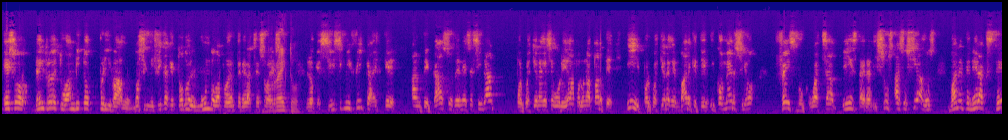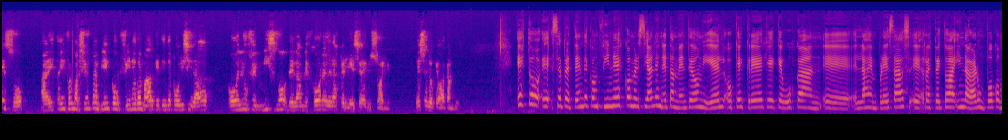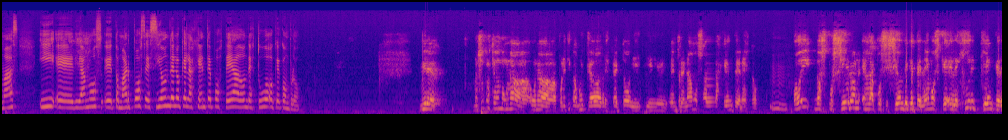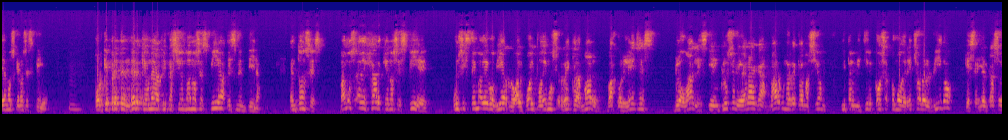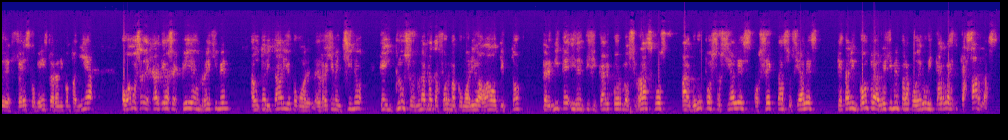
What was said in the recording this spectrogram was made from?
Eso dentro de tu ámbito privado. No significa que todo el mundo va a poder tener acceso a Correcto. eso. Lo que sí significa es que ante casos de necesidad, por cuestiones de seguridad por una parte y por cuestiones de marketing y comercio, Facebook, WhatsApp, Instagram y sus asociados van a tener acceso a esta información también con fines de marketing, de publicidad o el eufemismo de la mejora de la experiencia del usuario. Eso es lo que va a cambiar. ¿Esto eh, se pretende con fines comerciales netamente, don Miguel, o qué cree que, buscan eh, las empresas eh, respecto a indagar un poco más y, digamos, tomar posesión de lo que la gente postea, dónde estuvo o qué compró? Mire, nosotros tenemos una, una, política muy clara al respecto y, entrenamos a la gente en esto. Hoy nos pusieron en la posición de que tenemos que elegir quién queremos que nos espíe. Porque pretender que una aplicación no nos espía es mentira. Entonces, vamos a dejar que nos espíe un sistema de gobierno al cual podemos reclamar bajo leyes globales e incluso llegar a ganar una reclamación y permitir cosas como derecho al olvido que sería el caso de Facebook, Instagram y compañía, o vamos a dejar que nos espíe un régimen autoritario como el, régimen chino, que incluso en una plataforma como Alibaba o TikTok permite identificar por los rasgos a grupos sociales o sectas sociales que están en contra del régimen para poder ubicarlas y cazarlas.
